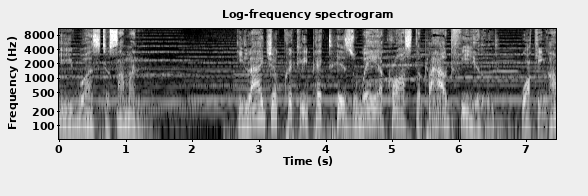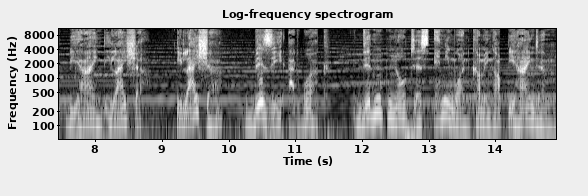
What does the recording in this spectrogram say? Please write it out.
he was to summon. Elijah quickly picked his way across the plowed field, walking up behind Elisha. Elisha, busy at work, didn't notice anyone coming up behind him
